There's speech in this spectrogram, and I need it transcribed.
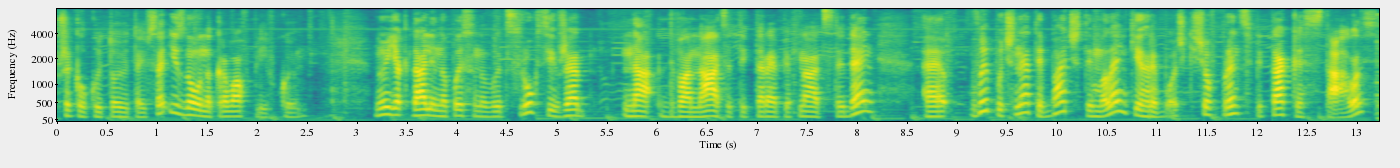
пшикалкою тою та й все, і знову накривав плівкою. Ну і як далі написано в інструкції, вже на 12-15 день ви почнете бачити маленькі грибочки, що в принципі так і сталося.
